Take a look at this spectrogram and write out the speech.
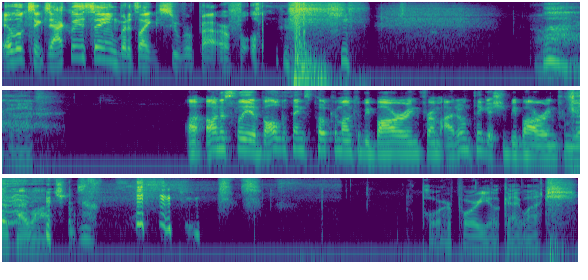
it looks exactly the same, but it's like super powerful. Oh my god. Uh, honestly, of all the things Pokemon could be borrowing from, I don't think it should be borrowing from Yokai Watch. Poor, poor Yokai Watch.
